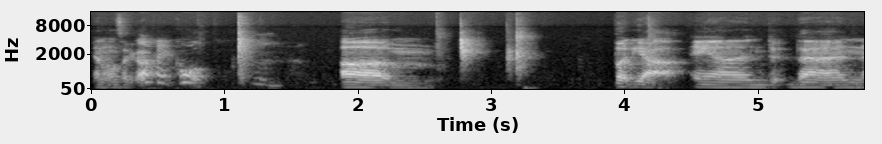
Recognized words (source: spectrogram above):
and I was like, okay, cool. Um, but yeah, and then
